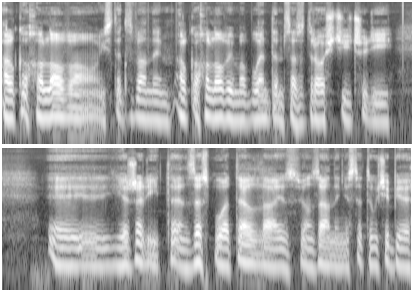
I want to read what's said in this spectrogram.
alkoholową i z tak zwanym alkoholowym obłędem zazdrości, czyli y, jeżeli ten zespół Otella jest związany niestety u Ciebie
